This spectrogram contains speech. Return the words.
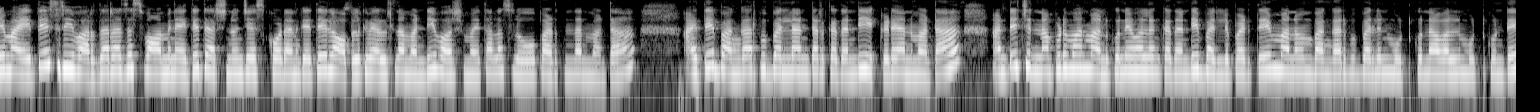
మేమైతే శ్రీ వరదరాజ స్వామిని అయితే దర్శనం చేసుకోవడానికి అయితే లోపలికి వెళ్తున్నామండి. వర్షం అయితే అలా స్లో పడుతుందనమాట. అయితే బంగారపు బల్లి అంటారు కదండి ఇక్కడే అనమాట. అంటే చిన్నప్పుడు మనం అనుకునేవాళ్ళం కదండి బల్లి పడితే మనం బంగారపు బల్లిని ముట్టుకున్న వాళ్ళని ముట్టుకుంటే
